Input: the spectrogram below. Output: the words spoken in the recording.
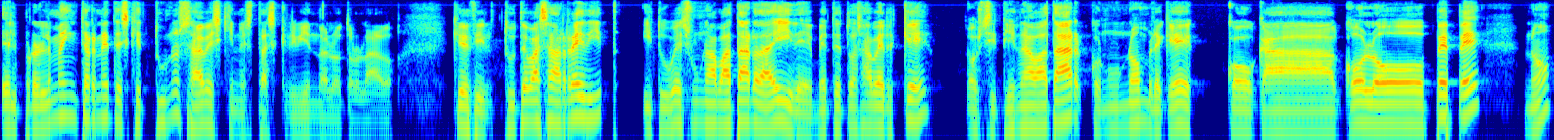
el problema de Internet es que tú no sabes quién está escribiendo al otro lado. Quiero decir, tú te vas a Reddit y tú ves un avatar de ahí de vete tú a saber qué, o si tiene avatar con un nombre que es Coca-Cola Pepe, ¿no?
